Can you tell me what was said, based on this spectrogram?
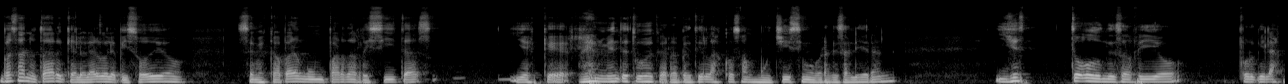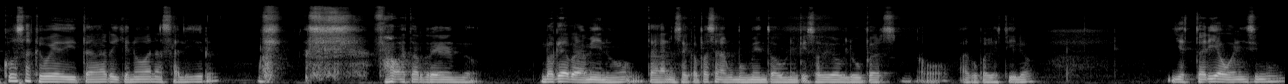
vas a notar que a lo largo del episodio se me escaparon un par de risitas. Y es que realmente tuve que repetir las cosas muchísimo para que salieran. Y es todo un desafío porque las cosas que voy a editar y que no van a salir va a estar tremendo. Va a quedar para mí, ¿no? no sé, capaz en algún momento hago un episodio de bloopers o algo por el estilo. Y estaría buenísimo,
